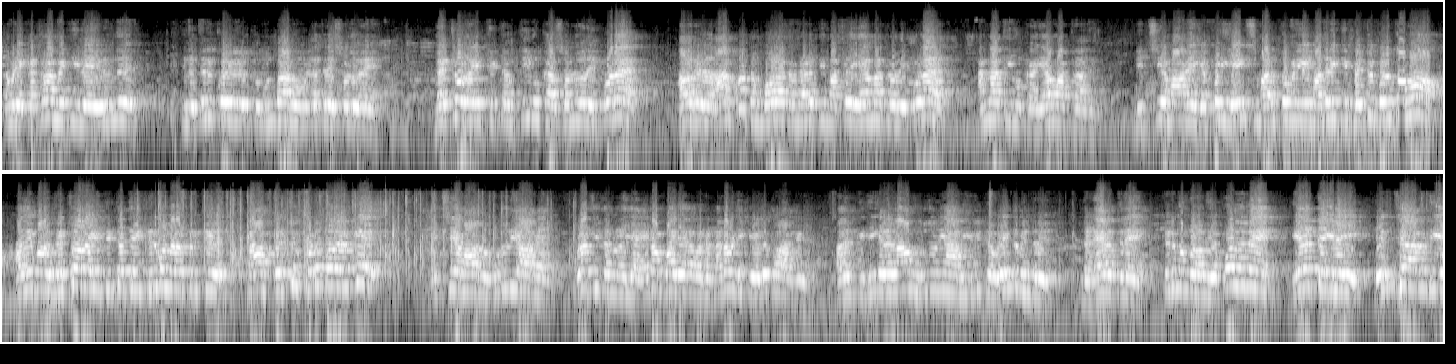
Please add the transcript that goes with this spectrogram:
நம்முடைய கட்ராம்பேட்டியிலே இருந்து இந்த திருக்கோயில்களுக்கு முன்பாக உள்ள இடத்திலே சொல்லுவேன் மெட்ரோ ரயில் திட்டம் திமுக சொன்னதை போல அவர்கள் ஆர்ப்பாட்டம் போராட்டம் நடத்தி மக்களை ஏமாற்றுவதை போல அண்ணா திமுக ஏமாற்றாது. நிச்சயமாக எப்படி எய்ம்ஸ் மருத்துவமனையை மதுரைக்கு பெற்றுக் கொடுத்தோமோ அதே போல மெட்ரோ ரயில் திட்டத்தை திருமணத்திற்கு நாம் பெற்றுக் கொடுப்பதற்கு நிச்சயமாக உறுதியாக புரட்சி தமிழ் ஐயா எடப்பாடியார் அவர்கள் நடவடிக்கை எடுப்பார்கள். அதற்கு நீங்கள் எல்லாம் உறுதுணையாக இருக்க வேண்டும் என்று இந்த நேரத்திலே திருமங்கலம் எப்பொழுதுமே இரட்டை இலை எம்ஜிஆருடைய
